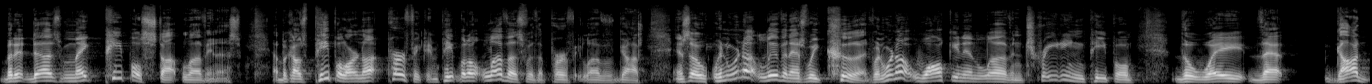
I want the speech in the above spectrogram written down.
but it does make people stop loving us because people are not perfect and people don't love us with the perfect love of God. And so when we're not living as we could, when we're not walking in love and treating people the way that God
